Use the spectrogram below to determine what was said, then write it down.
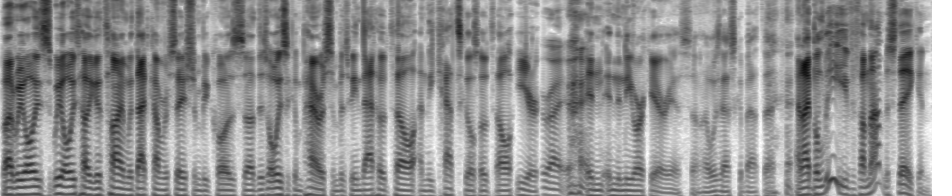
but we always we always had a good time with that conversation because uh, there's always a comparison between that hotel and the Catskills Hotel here right, right. in in the New York area. So I always ask about that. and I believe, if I'm not mistaken,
